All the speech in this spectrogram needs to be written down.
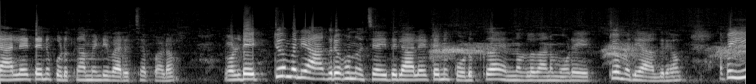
ലാലേട്ടന് കൊടുക്കാൻ വേണ്ടി വരച്ച പടം. മോളുടെ ഏറ്റവും വലിയ ആഗ്രഹം എന്ന് വെച്ചാൽ ഇത് ലാലേട്ടന് കൊടുക്കുക എന്നുള്ളതാണ് മോളുടെ ഏറ്റവും വലിയ ആഗ്രഹം. അപ്പോൾ ഈ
